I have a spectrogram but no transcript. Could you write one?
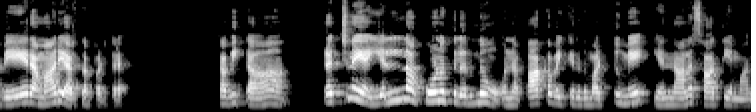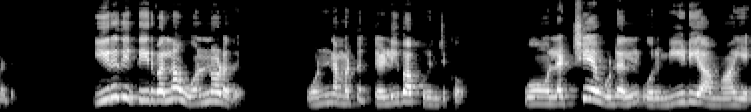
வேற மாதிரி அர்த்தப்படுத்துற. கவிதா பிரச்சனையை எல்லா கோணத்திலிருந்தும் உன்னை பார்க்க வைக்கிறது மட்டுமே என்னால் சாத்தியமானது. இறுதி தீர்வெல்லாம் உன்னோடது. உன்னை மட்டும் தெளிவாக புரிஞ்சுக்கோ. உன் லட்சிய உடல் ஒரு மீடியா மாயை.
